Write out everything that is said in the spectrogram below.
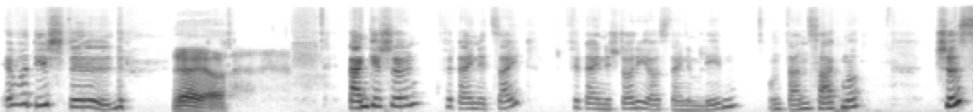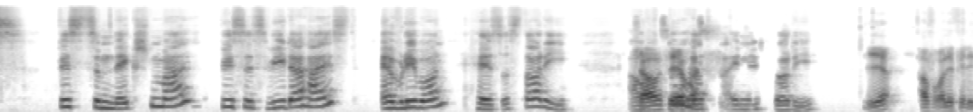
immer die Stillen. Ja, ja. Dankeschön für deine Zeit, für deine Story aus deinem Leben. Und dann sag mal Tschüss, bis zum nächsten Mal, bis es wieder heißt, Everyone has a story. Auch Ciao, du servus. hast eine Story. Ja, auf alle Fälle.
